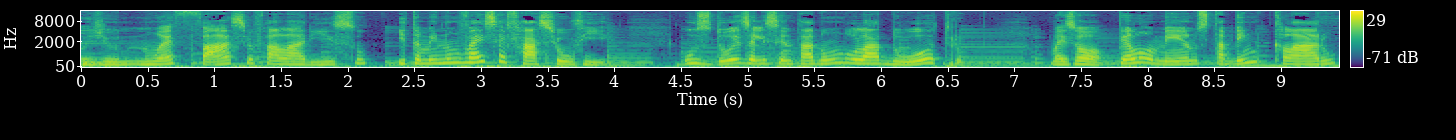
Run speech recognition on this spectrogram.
Hoje não é fácil falar isso e também não vai ser fácil ouvir. Os dois ali sentados um do lado do outro, mas ó, pelo menos está bem claro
